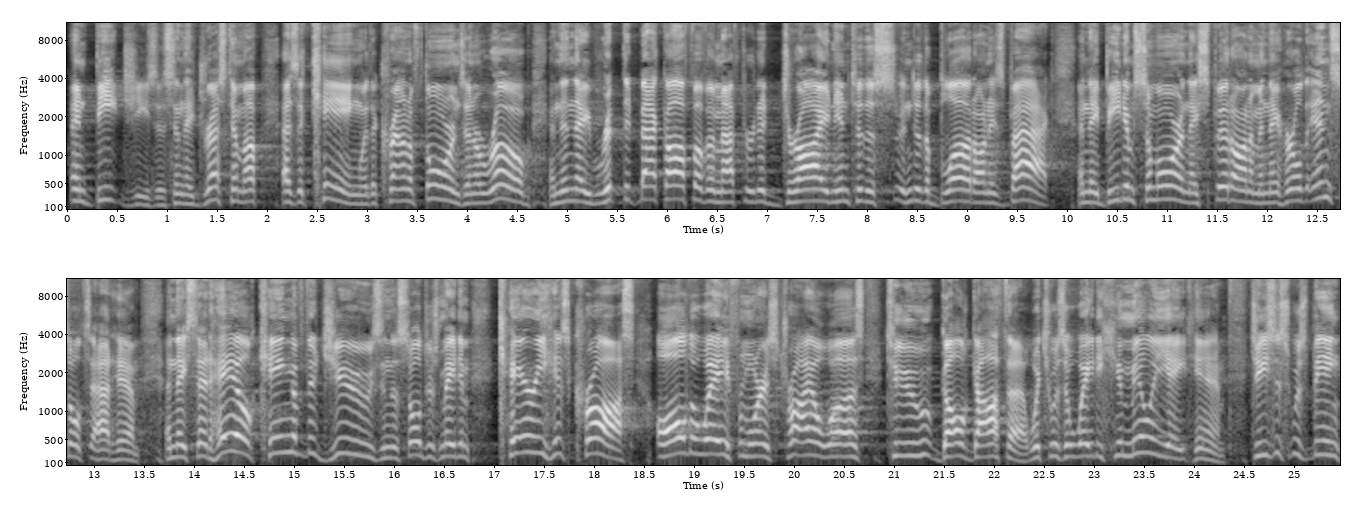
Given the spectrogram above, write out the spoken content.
and beat Jesus, and they dressed him up as a king with a crown of thorns and a robe, and then they ripped it back off of him after it had dried into the, into the blood on his back. And they beat him some more, and they spit on him, and they hurled insults at him. And they said, Hail, King of the Jews! And the soldiers made him carry his cross all the way from where his trial trial was to Golgotha, which was a way to humiliate him. Jesus was being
